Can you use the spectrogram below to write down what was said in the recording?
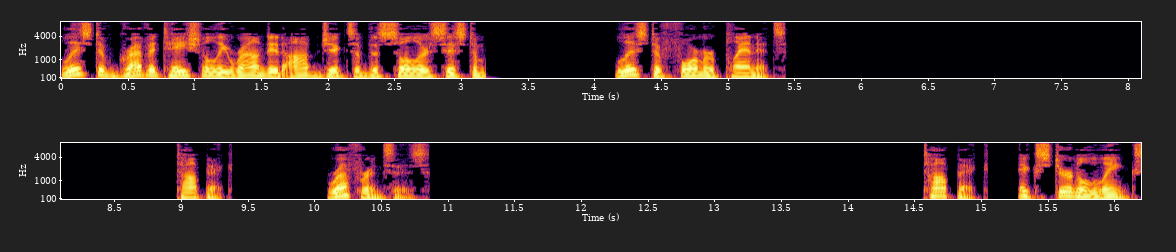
List of gravitationally rounded objects of the Solar System. List of former planets. References. External links.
